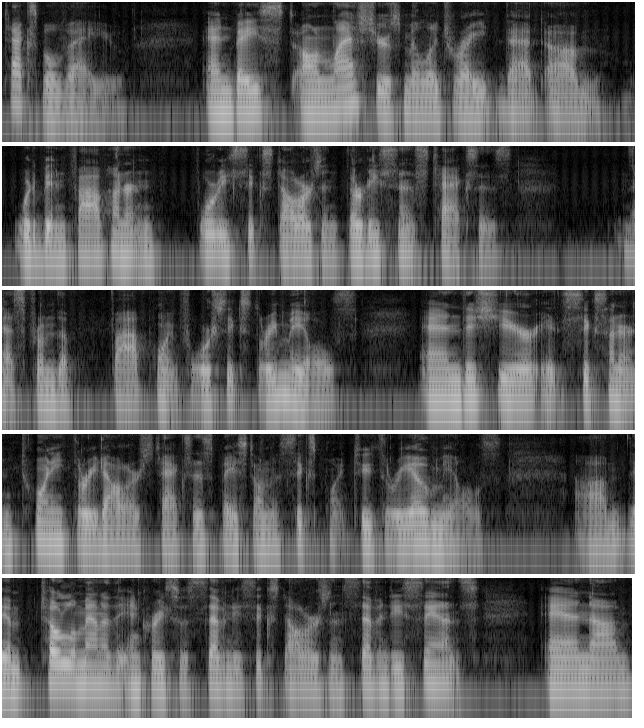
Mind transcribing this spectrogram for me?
taxable value. And based on last year's millage rate, that um, would have been $546.30 taxes. That's from the 5.463 mills. And this year, it's $623 taxes based on the 6.230 mills. Um, The total amount of the increase was $76.70. And um,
